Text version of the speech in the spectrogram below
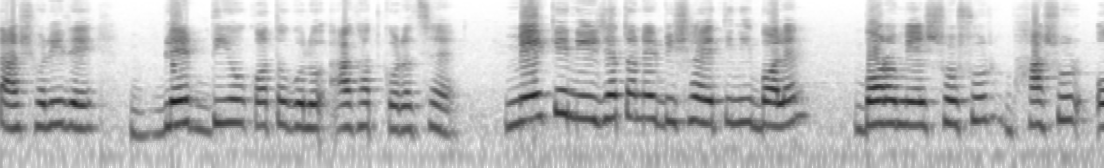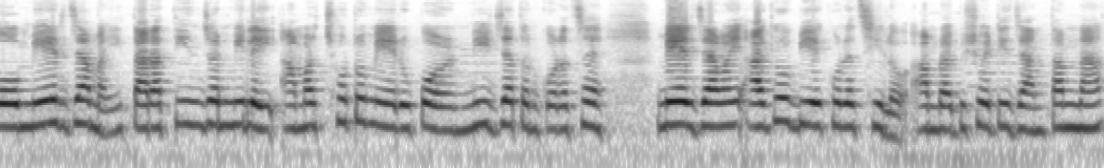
তার শরীরে ব্লেড দিয়েও কতগুলো আঘাত করেছে। মেয়েকে নির্যাতনের বিষয়ে তিনি বলেন, বড় মেয়ের শ্বশুর, ভাসুর ও মেয়ের জামাই, তারা তিনজন মিলেই আমার ছোট মেয়ের উপর নির্যাতন করেছে। মেয়ের জামাই আগেও বিয়ে করেছিল। আমরা বিষয়টি জানতাম না।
